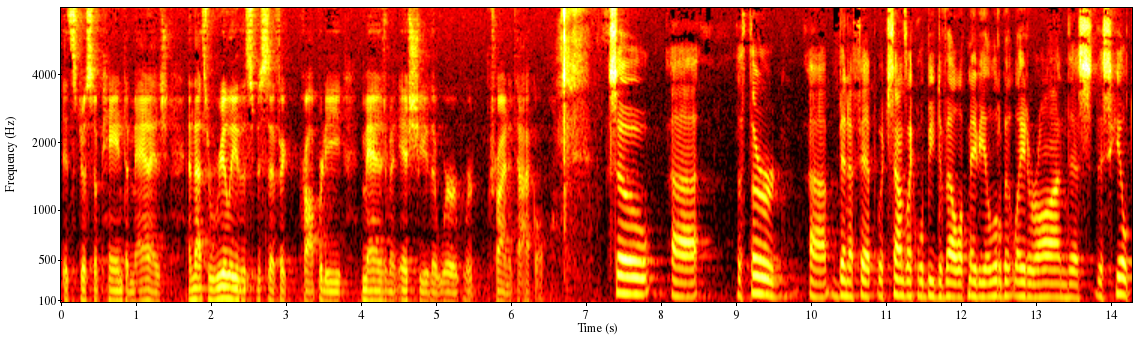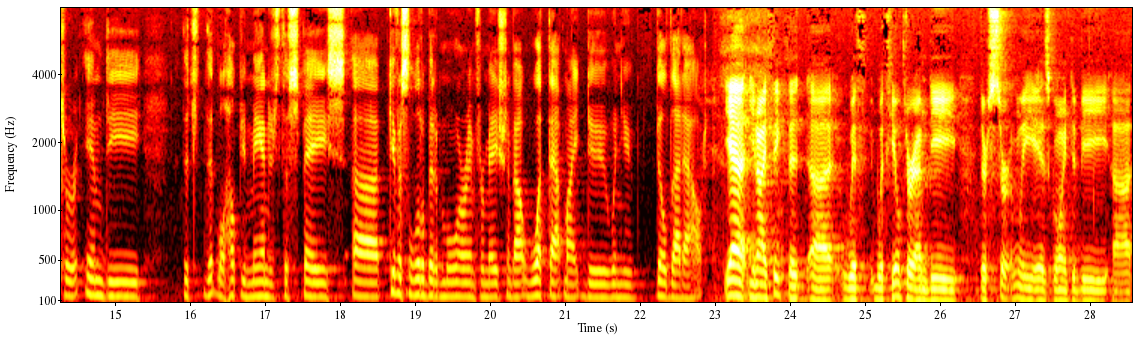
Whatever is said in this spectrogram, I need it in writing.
it's just a pain to manage. And that's really the specific property management issue that we're we're trying to tackle. So uh, the third uh, benefit, which sounds like will be developed maybe a little bit later on, this this Healtor MD that, that will help you manage the space. Uh, give us a little bit of more information about what that might do when you build that out. Yeah, you know, I think that uh, with with Healtor MD, there certainly is going to be uh,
